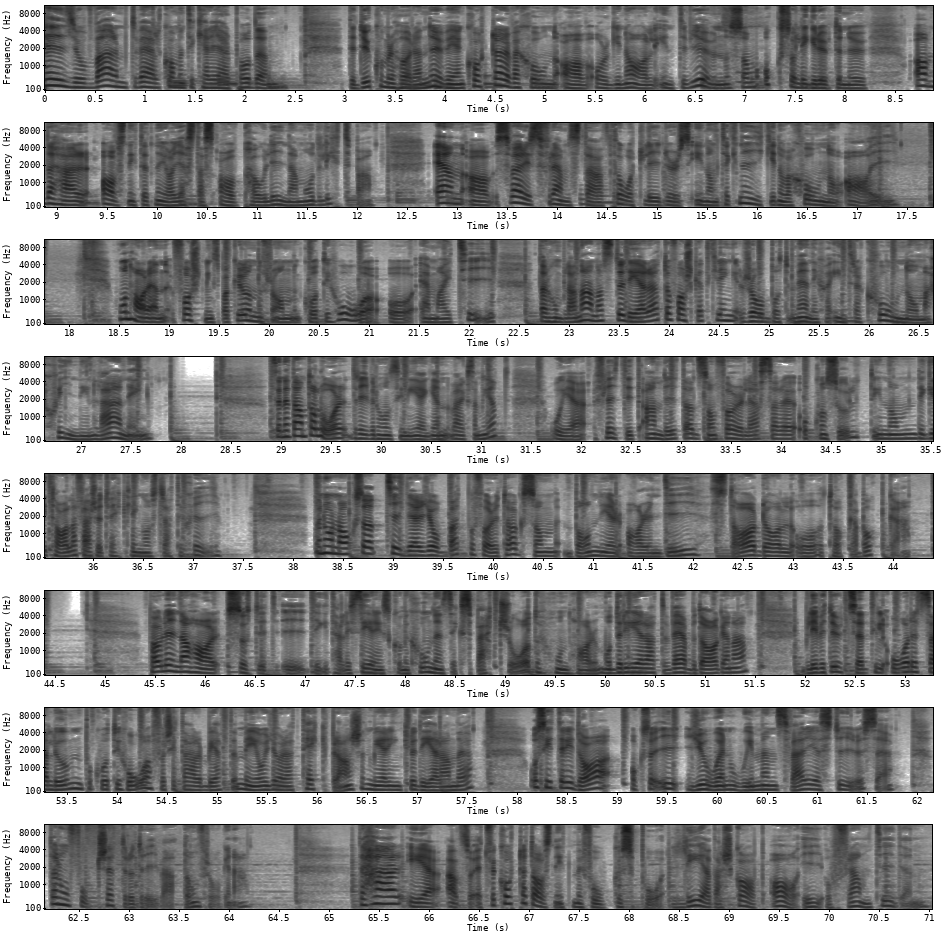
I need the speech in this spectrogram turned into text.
Hej och varmt välkommen till Karriärpodden. Det du kommer att höra nu är en kortare version av originalintervjun som också ligger ute nu av det här avsnittet när jag gästas av Paulina Modlitba. En av Sveriges främsta thought leaders inom teknik, innovation och AI. Hon har en forskningsbakgrund från KTH och MIT där hon bland annat studerat och forskat kring robot-människa-interaktion och maskininlärning. Sedan ett antal år driver hon sin egen verksamhet och är flitigt anlitad som föreläsare och konsult inom digital affärsutveckling och strategi. Men hon har också tidigare jobbat på företag som Bonnier R&D, Stardoll och Tokaboka. Paulina har suttit i Digitaliseringskommissionens expertråd. Hon har modererat webbdagarna, blivit utsedd till årets alumn på KTH för sitt arbete med att göra techbranschen mer inkluderande och sitter idag också i UN Women Sveriges styrelse där hon fortsätter att driva de frågorna. Det här är alltså ett förkortat avsnitt med fokus på ledarskap, AI och framtiden.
